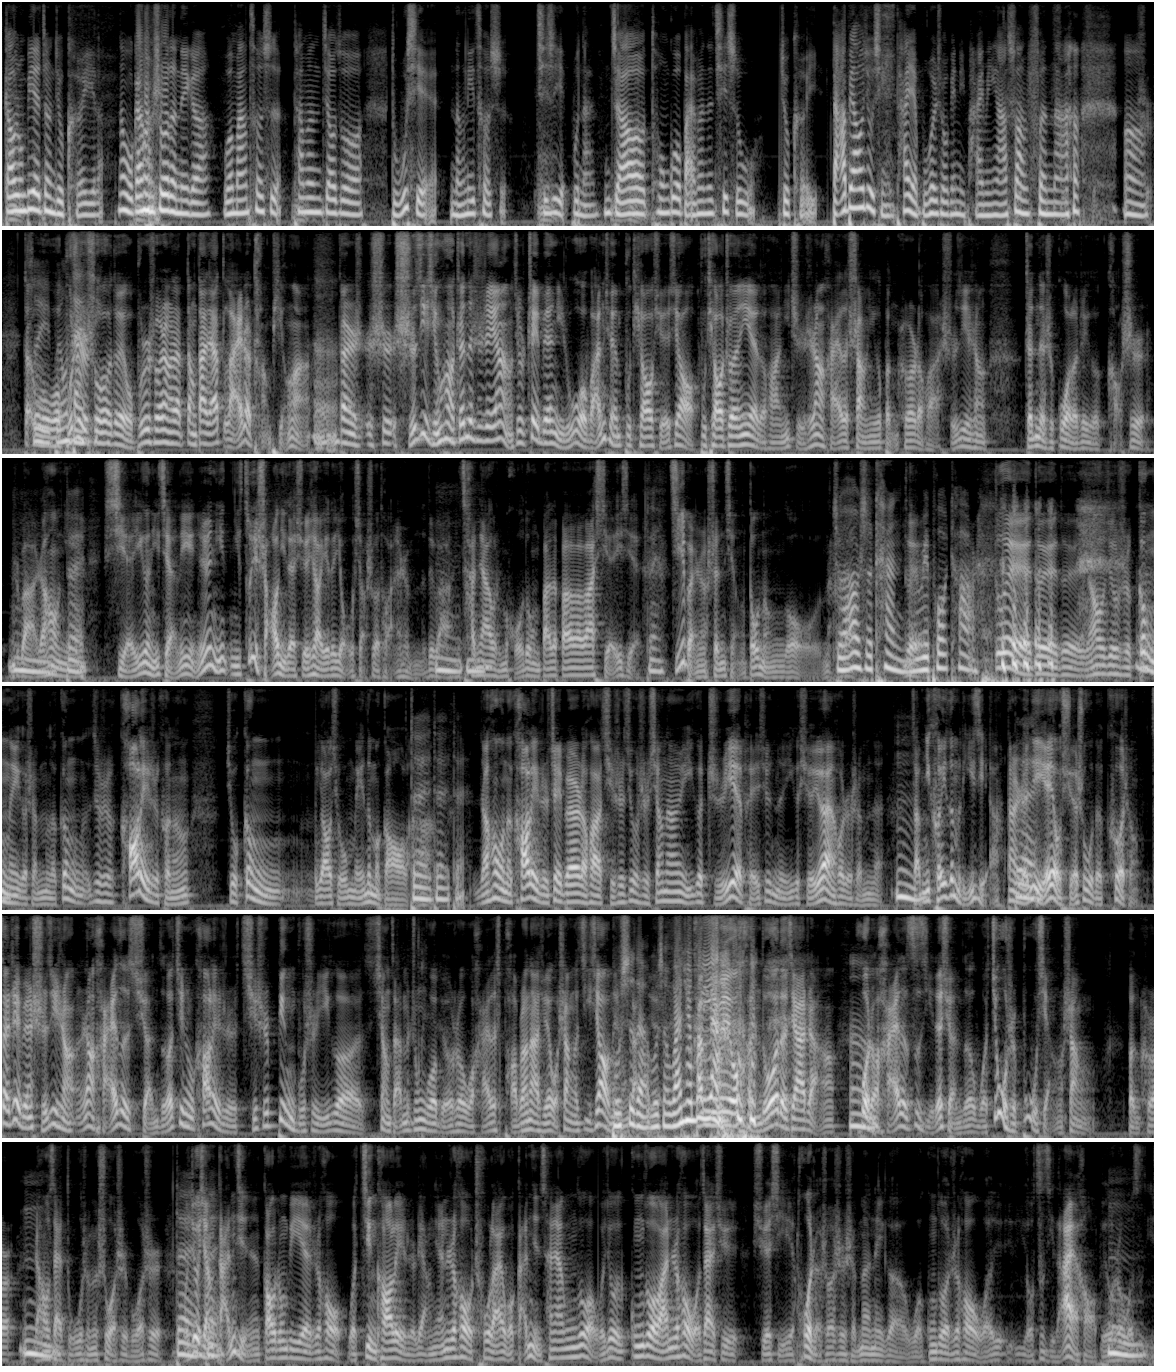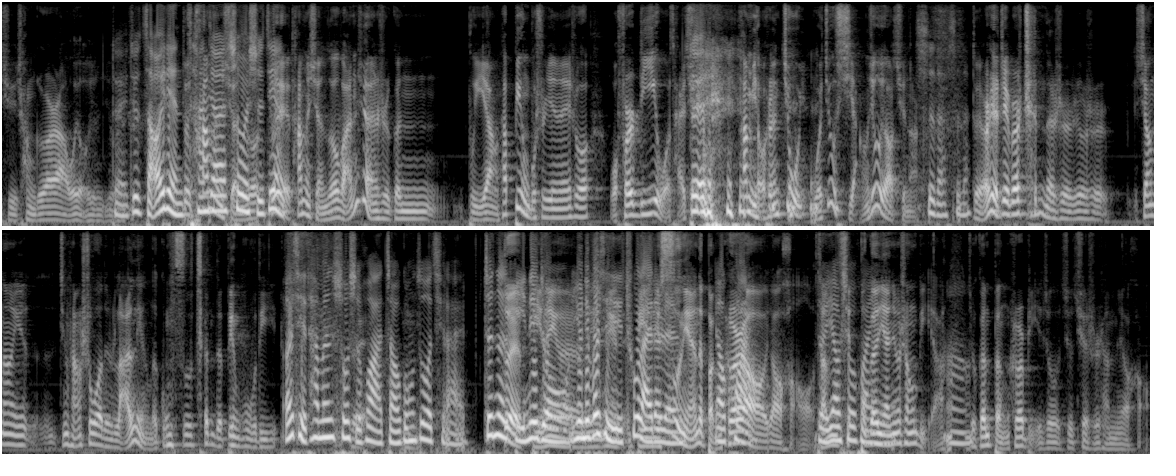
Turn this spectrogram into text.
高中毕业证就可以了。那我刚刚说的那个文盲测试，他们叫做读写能力测试，其实也不难，你只要通过百分之七十五就可以达标就行，他也不会说给你排名啊、算分啊，嗯。我我不是说，对我不是说让让大家来这躺平啊，但是是实际情况真的是这样，就是这边你如果完全不挑学校、不挑专业的话，你只是让孩子上一个本科的话，实际上。真的是过了这个考试是吧？然后你写一个你简历，因为你你最少你在学校也得有个小社团什么的，对吧？你参加过什么活动，叭叭叭叭叭写一写，对，基本上申请都能够拿。主要是看你的 report card。对对对，然后就是更那个什么了，更就是 college 可能就更。要求没那么高了，对对对。然后呢，college 这边的话，其实就是相当于一个职业培训的一个学院或者什么的，嗯，咱们你可以这么理解啊。但是人家也有学术的课程，在这边实际上让孩子选择进入 college，其实并不是一个像咱们中国，比如说我孩子考不上大学，我上个技校那种。不是的，不是完全不一样。因为有很多的家长 或者孩子自己的选择，我就是不想上。本科，然后再读什么硕士、博士，我就想赶紧高中毕业之后，我进 college，两年之后出来，我赶紧参加工作，我就工作完之后，我再去学习，或者说是什么那个，我工作之后，我有自己的爱好，比如说我自己去唱歌啊，我有对，就早一点参加社会实践。对他们选择完全是跟不一样，他并不是因为说我分低我才去，他们有人就我就想就要去那儿。是的，是的，对，而且这边真的是就是。相当于经常说的蓝领的工资真的并不低，而且他们说实话找工作起来真的比那种 university 出来的人四年的本科要要好，对，要受欢迎，不跟研究生比啊，就跟本科比就就确实他们要好。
